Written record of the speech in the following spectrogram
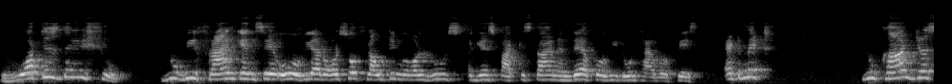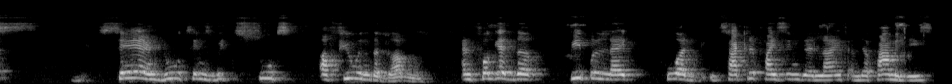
What is the issue? You be frank and say, oh, we are also flouting all rules against Pakistan and therefore we don't have a face. Admit. You can't just say and do things which suits a few in the government and forget the people like who are sacrificing their life and their families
